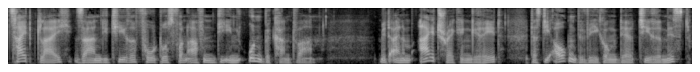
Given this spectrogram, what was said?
Zeitgleich sahen die Tiere Fotos von Affen, die ihnen unbekannt waren. Mit einem Eye-Tracking-Gerät, das die Augenbewegung der Tiere misst,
